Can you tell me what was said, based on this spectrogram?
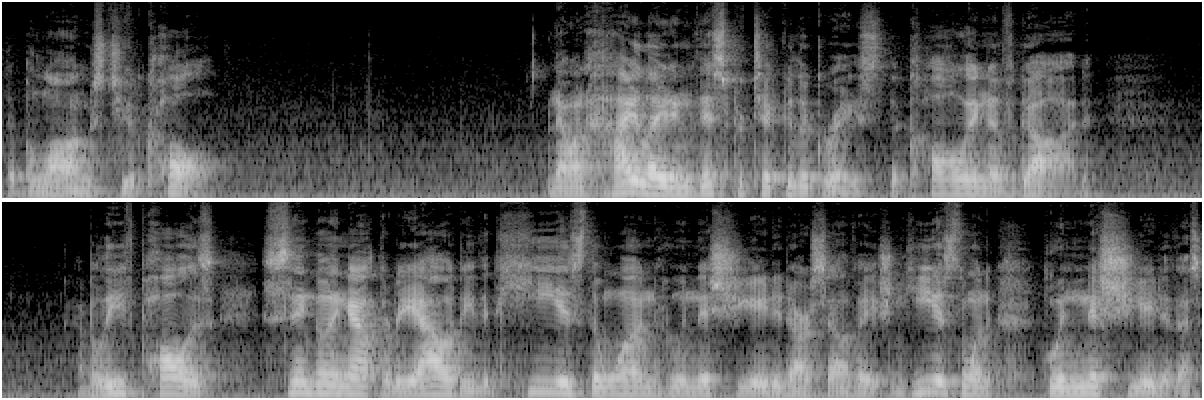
that belongs to your call. Now, in highlighting this particular grace, the calling of God, I believe Paul is singling out the reality that He is the one who initiated our salvation. He is the one who initiated us.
